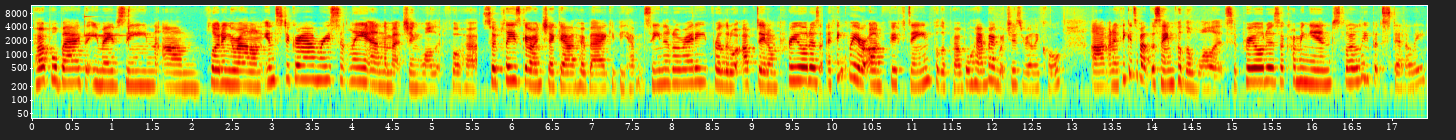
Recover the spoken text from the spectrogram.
purple bag that you may have seen um, floating around on Instagram recently and the matching wallet for her. So please go and check out her bag if you haven't seen it already. For a little update on pre-orders, I think we are on 15 for the purple handbag, which is really cool. Um, and I think it's about the same for the wallet. So pre-orders are coming in slowly but steadily,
